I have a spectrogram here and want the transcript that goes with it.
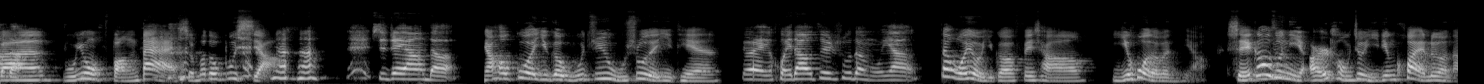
班，不用房贷，什么都不想，是这样的。然后过一个无拘无束的一天。对，回到最初的模样。但我有一个非常疑惑的问题啊，谁告诉你儿童就一定快乐呢？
